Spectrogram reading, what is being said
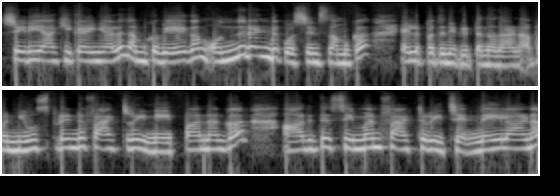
ശരിയാക്കി കഴിഞ്ഞാൽ നമുക്ക് വേഗം ഒന്ന് രണ്ട് ക്വസ്റ്റ്യൻസ് നമുക്ക് എളുപ്പത്തിന് കിട്ടുന്നതാണ്. അപ്പൊ ന്യൂസ് പ്രിന്റ് ഫാക്ടറി നേപ്പാനഗർ ആദ്യത്തെ സിമന്റ് ഫാക്ടറി ചെന്നൈയിലാണ്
